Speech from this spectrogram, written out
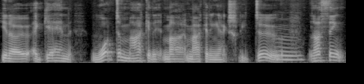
You know, again, what do marketing marketing actually do? Mm. And I think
